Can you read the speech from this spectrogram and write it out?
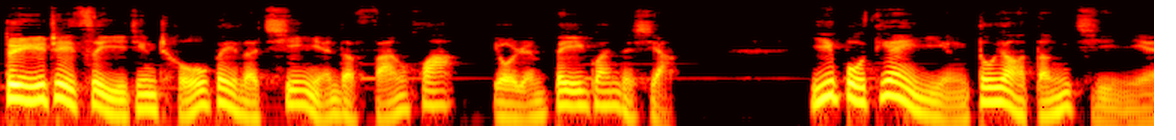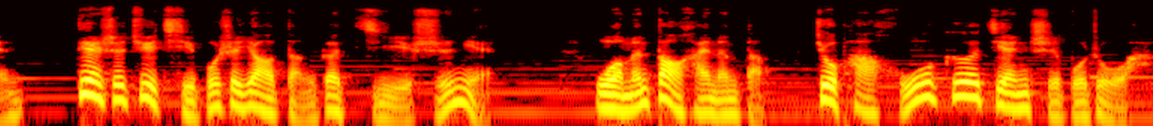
对于这次已经筹备了七年的《繁花》，有人悲观的想：一部电影都要等几年，电视剧岂不是要等个几十年？我们倒还能等，就怕胡歌坚持不住啊。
